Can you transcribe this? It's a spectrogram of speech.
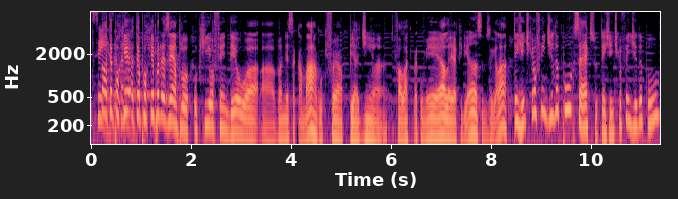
Sim. Não, até porque, até porque, por exemplo, o que ofendeu a, a Vanessa Camargo, que foi a piadinha de falar que vai comer ela e a criança, não sei o que lá, tem gente que é ofendida por sexo, tem gente que é ofendida por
